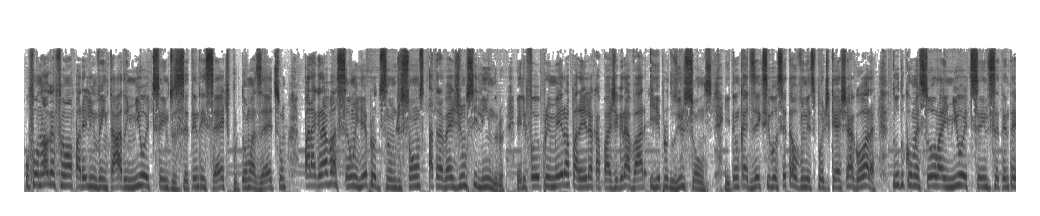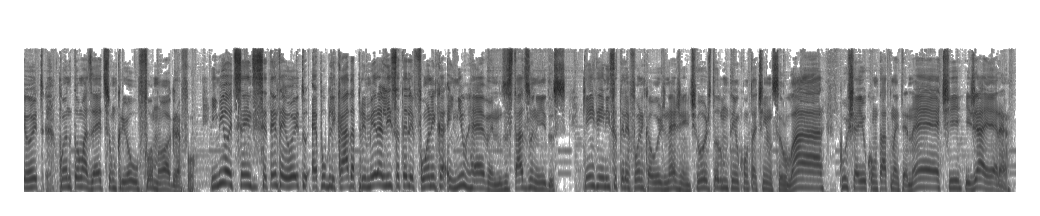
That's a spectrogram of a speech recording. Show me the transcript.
O fonógrafo é um aparelho inventado em 1877 por Thomas Edison para gravação e reprodução de sons através de um cilindro. Ele foi o primeiro aparelho capaz de gravar e reproduzir sons. Então quer dizer que se você está ouvindo esse podcast agora, tudo começou lá em 1878, quando Thomas Edison criou o fonógrafo. Em 1878 é publicada a primeira lista telefônica em New Haven, nos Estados Unidos. Quem tem lista telefônica hoje, né, gente? Hoje todo mundo tem um contatinho no celular, puxa aí o contato na internet e já era.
